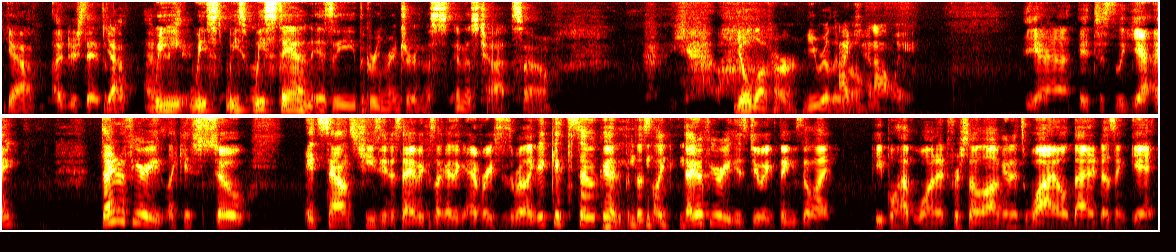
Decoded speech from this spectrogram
Yeah, Understand? yeah. We we we we stand is the the Green Ranger in this in this chat. So Yeah, you'll love her. You really will. I will. cannot wait. Yeah. It just yeah. I Dino Fury like is so. It sounds cheesy to say because like I think every season we're like it gets so good, but this like Dino Fury is doing things that like people have wanted for so long, and it's wild that it doesn't get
